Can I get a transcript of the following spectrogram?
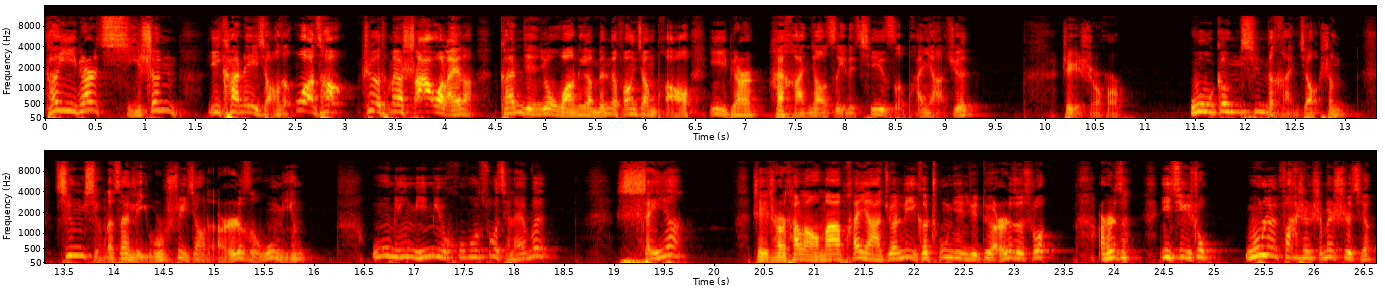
他一边起身，一看这小子，我操，这他妈要杀我来了！赶紧就往那个门的方向跑，一边还喊叫自己的妻子潘亚娟。这时候，吴更新的喊叫声惊醒了在里屋睡觉的儿子吴明。吴明迷迷糊糊坐起来问：“谁呀？”这时候，他老妈潘亚娟立刻冲进去对儿子说：“儿子，你记住，无论发生什么事情，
